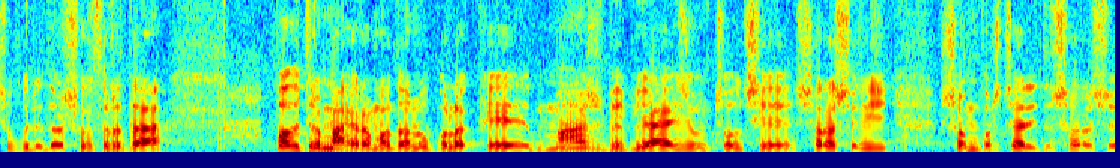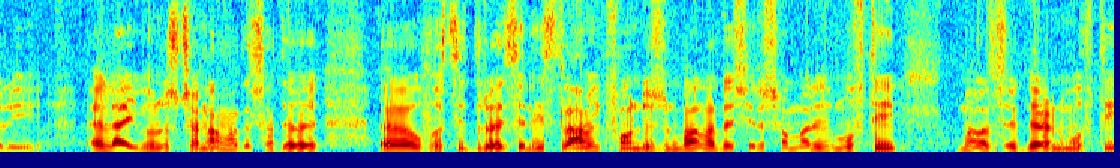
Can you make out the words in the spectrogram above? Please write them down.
সুপ্রিয় দর্শক শ্রোতা পবিত্র মাহের রমাদান উপলক্ষে মাসব্যাপী আয়োজন চলছে। সরাসরি সম্প্রচারিত সরাসরি লাইভ অনুষ্ঠান আমাদের সাথে উপস্থিত রয়েছেন ইসলামিক ফাউন্ডেশন বাংলাদেশের সম্মানিত মুফতি বাংলাদেশের গ্র্যান্ড মুফতি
